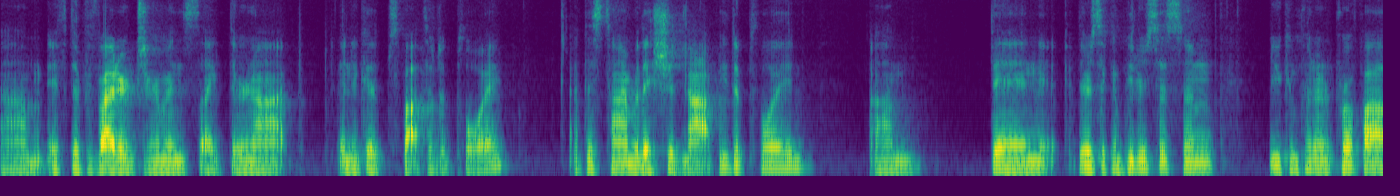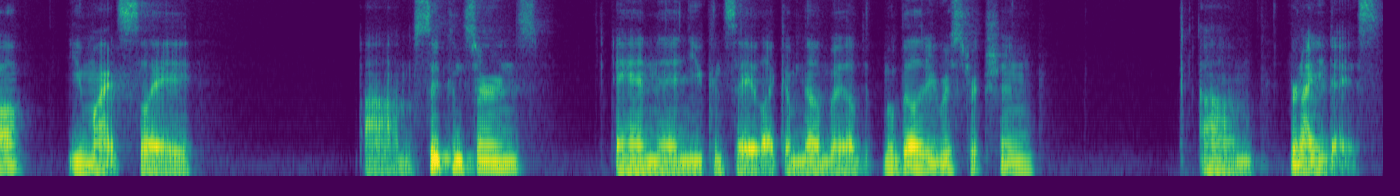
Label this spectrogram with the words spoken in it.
um, if the provider determines like they're not in a good spot to deploy at this time, or they should not be deployed, um, then there's a computer system. You can put in a profile. You might say um, sleep concerns, and then you can say like a mobility restriction um, for 90 days.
